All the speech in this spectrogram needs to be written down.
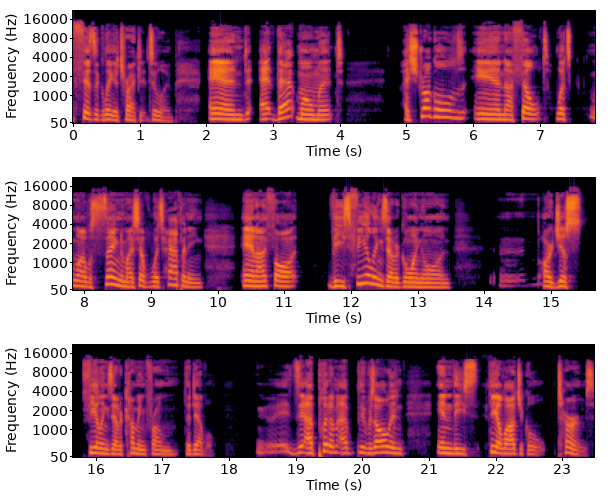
physically attracted to him. And at that moment, I struggled and I felt what's, well, I was saying to myself, what's happening. And I thought these feelings that are going on uh, are just feelings that are coming from the devil. I put them, I, it was all in, in these theological terms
